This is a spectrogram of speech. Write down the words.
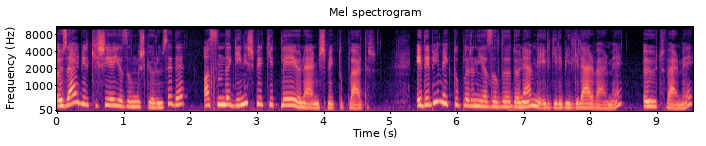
Özel bir kişiye yazılmış görünse de aslında geniş bir kitleye yönelmiş mektuplardır. Edebi mektupların yazıldığı dönemle ilgili bilgiler verme, öğüt verme,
